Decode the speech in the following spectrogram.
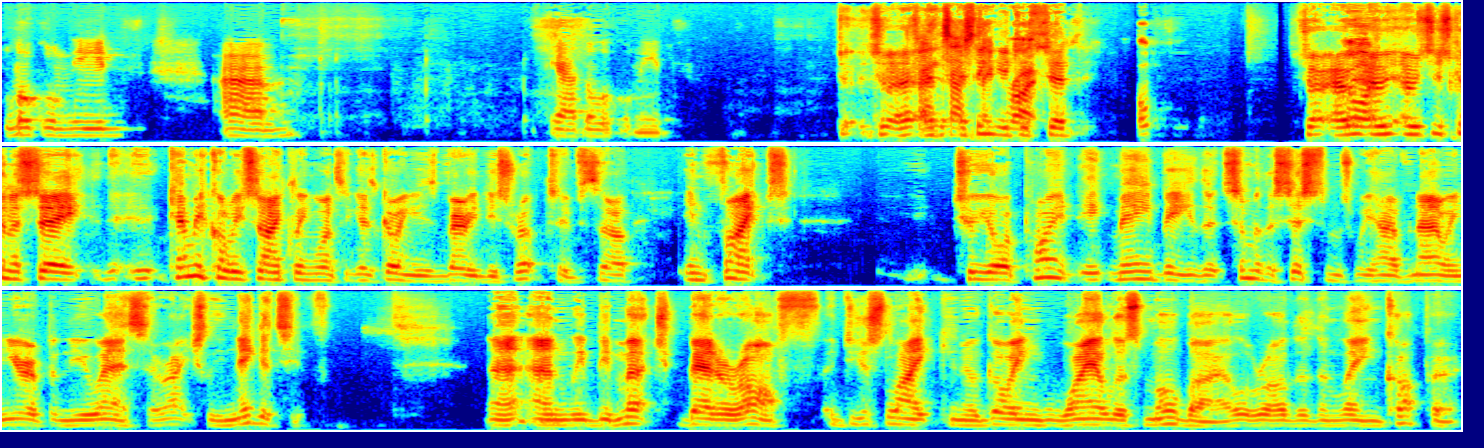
local needs. Um, yeah, the local needs. So I, I, think you right. just said. Oh. So I, I, was just going to say, chemical recycling once it gets going is very disruptive. So in fact, to your point, it may be that some of the systems we have now in Europe and the US are actually negative uh, and we'd be much better off just like you know going wireless mobile rather than laying copper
